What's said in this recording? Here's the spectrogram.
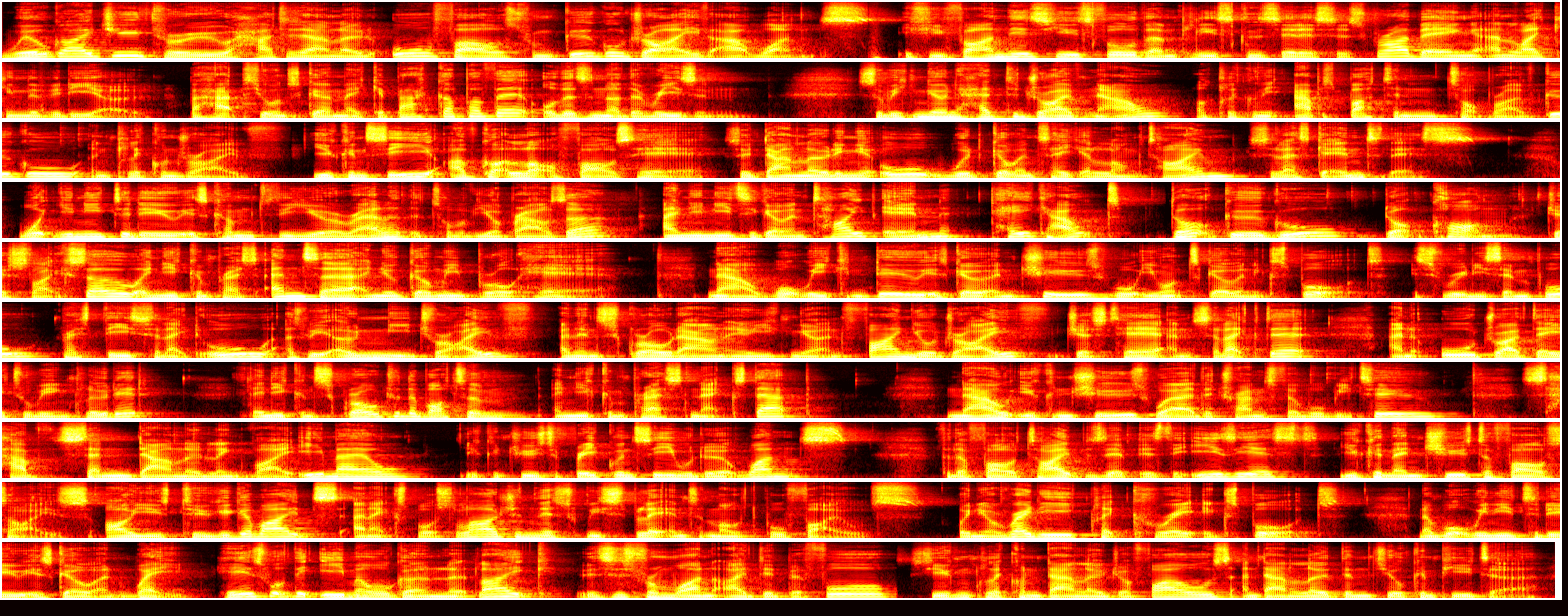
We'll guide you through how to download all files from Google Drive at once. If you find this useful, then please consider subscribing and liking the video. Perhaps you want to go and make a backup of it, or there's another reason. So we can go and head to Drive now. I'll click on the apps button in the top right of Google and click on Drive. You can see I've got a lot of files here, so downloading it all would go and take a long time, so let's get into this. What you need to do is come to the URL at the top of your browser, and you need to go and type in takeout .google.com, just like so, and you can press enter and you'll go and be brought here. Now, what we can do is go and choose what you want to go and export. It's really simple. Press deselect all as we only need drive, and then scroll down and you can go and find your drive just here and select it, and all drive data will be included. Then you can scroll to the bottom and you can press next step. Now you can choose where the transfer will be to, have send download link via email. You can choose the frequency, we'll do it once, for the file type, zip is the easiest. You can then choose the file size. I'll use 2 gigabytes and exports large and this we split into multiple files. When you're ready, click create export. Now what we need to do is go and wait. Here's what the email will go and look like. This is from one I did before, so you can click on download your files and download them to your computer.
